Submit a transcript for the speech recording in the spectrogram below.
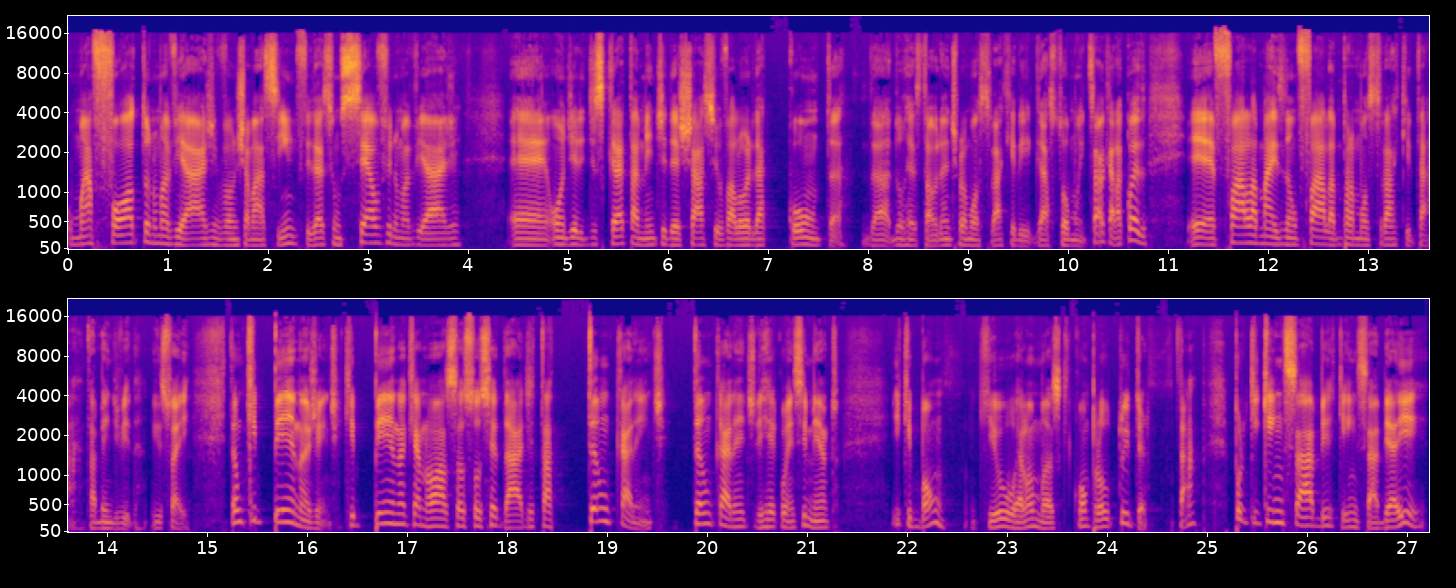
uma foto numa viagem, vamos chamar assim, fizesse um selfie numa viagem, é, onde ele discretamente deixasse o valor da conta da, do restaurante para mostrar que ele gastou muito. Sabe aquela coisa? É, fala, mas não fala para mostrar que tá, tá bem de vida. Isso aí. Então, que pena, gente. Que pena que a nossa sociedade está tão carente, tão carente de reconhecimento. E que bom que o Elon Musk comprou o Twitter tá? Porque quem sabe, quem sabe aí,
